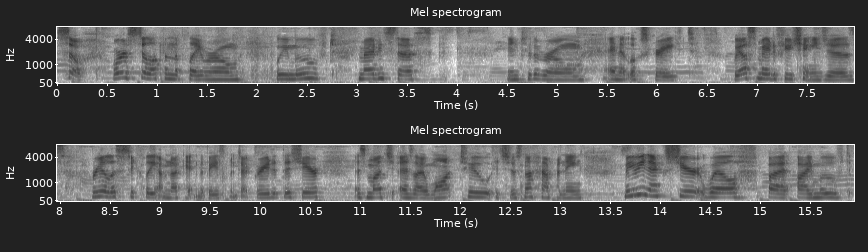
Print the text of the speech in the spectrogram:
So, we're still up in the playroom. We moved Maddie's desk into the room and it looks great. We also made a few changes. Realistically, I'm not getting the basement decorated this year as much as I want to. It's just not happening. Maybe next year it will, but I moved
